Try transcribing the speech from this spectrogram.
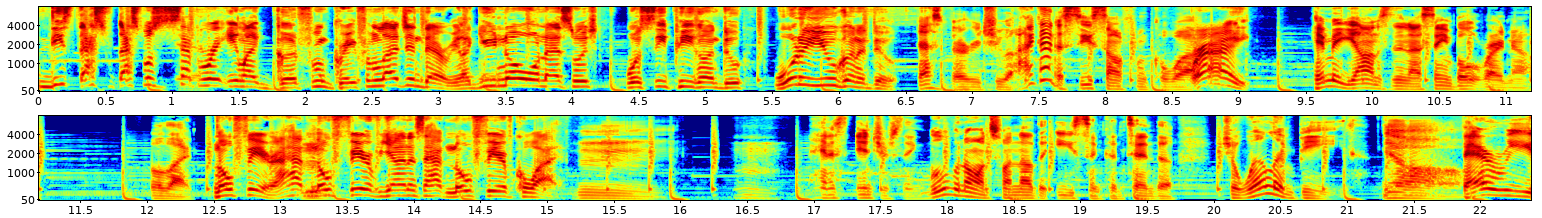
These that's that's what's separating like good from great from legendary. Like you know on that switch what CP gonna do. What are you gonna do? That's very true. I got to see something from Kawhi. Right. Him and Giannis in that same boat right now. So like, No fear. I have no fear of Giannis. I have no fear of Kawhi. mm, and it's interesting. Moving on to another Eastern contender, Joel Embiid. Yo. Very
